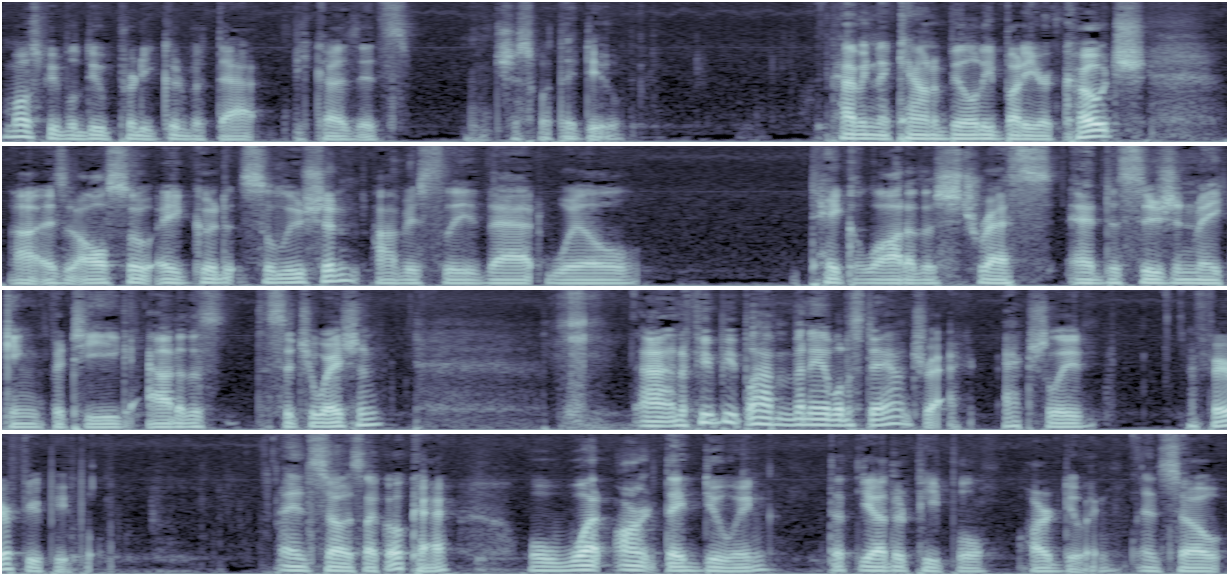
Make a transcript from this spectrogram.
Most people do pretty good with that because it's just what they do. Having an accountability buddy or coach uh, is also a good solution. Obviously, that will take a lot of the stress and decision making fatigue out of the, the situation. Uh, and a few people haven't been able to stay on track. Actually, a fair few people. And so it's like, okay, well, what aren't they doing that the other people are doing? And so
